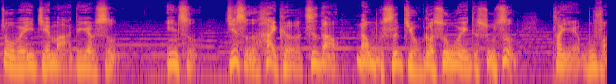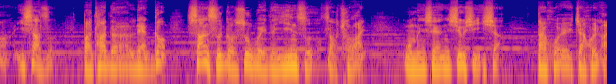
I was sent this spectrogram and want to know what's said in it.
作为解码的钥匙。因此，即使骇客知道那五十九个数位的数字，他也无法一下子把它的两个三十个数位的因子找出来。我们先休息一下。待会再回来。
